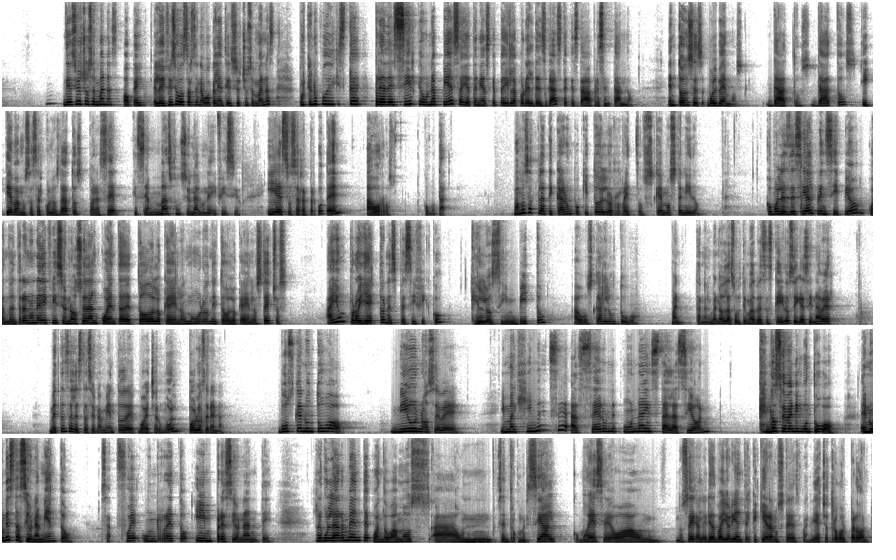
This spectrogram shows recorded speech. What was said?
18 semanas. Ok, el edificio va a estar sin agua caliente 18 semanas. ¿Por qué no pudiste predecir que una pieza ya tenías que pedirla por el desgaste que estaba presentando? Entonces, volvemos. Datos, datos y qué vamos a hacer con los datos para hacer que sea más funcional un edificio y eso se repercute en ahorros como tal. Vamos a platicar un poquito de los retos que hemos tenido. Como les decía al principio, cuando entran en un edificio no se dan cuenta de todo lo que hay en los muros ni todo lo que hay en los techos. Hay un proyecto en específico que los invito a buscarle un tubo. Bueno, tan al menos las últimas veces que he ido sigue sin haber. Métanse al estacionamiento de, voy a echar un gol, Pueblo Serena. Busquen un tubo. Ni uno se ve. Imagínense hacer una instalación no se ve ningún tubo en un estacionamiento. O sea, fue un reto impresionante. Regularmente cuando vamos a un centro comercial como ese o a un, no sé, Galerías Valle Oriente, el que quieran ustedes, ya he hecho otro gol, perdón,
